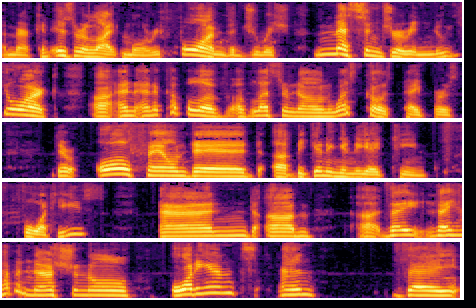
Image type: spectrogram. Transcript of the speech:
American Israelite, more reformed, the Jewish Messenger in New York, uh, and, and a couple of, of lesser known West Coast papers. They're all founded uh, beginning in the 1840s, and um, uh, they they have a national audience, and they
